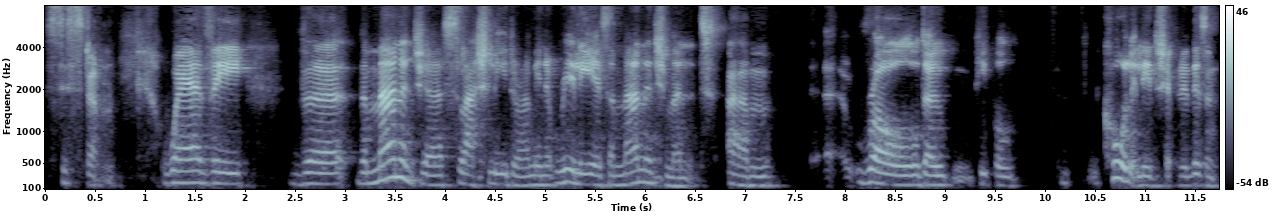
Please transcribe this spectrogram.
system where the the the manager slash leader i mean it really is a management um, role although people call it leadership but it isn't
